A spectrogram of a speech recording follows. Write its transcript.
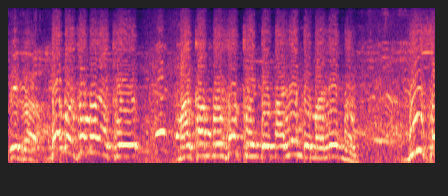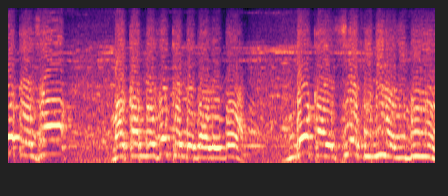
viva nde bozomona ke makambo ezokende malembe malembe biso deja makambo ezokende balebo mboka esi ebimi na libulu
